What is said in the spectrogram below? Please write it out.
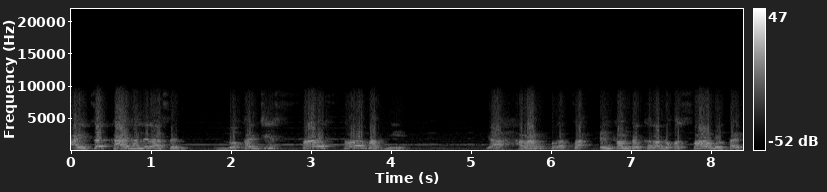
आईचं काय झालेलं असेल? लोकांची सरळ सरळ मागणी आहे. या हराम पदाचा एन्काउंटर करा. लोक सरळ बोलतायत.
